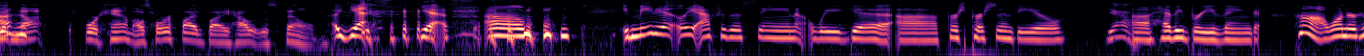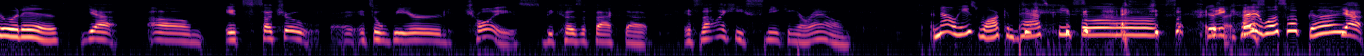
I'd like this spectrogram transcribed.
but not for him. I was horrified by how it was filmed. Uh, yes, yes. Um, immediately after this scene, we get uh, first person view, Yeah. uh, heavy breathing. Huh, I wonder who it is. yeah um it's such a it's a weird choice because the fact that it's not like he's sneaking around No, he's walking past people. just just hey, what's up, guys? yeah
